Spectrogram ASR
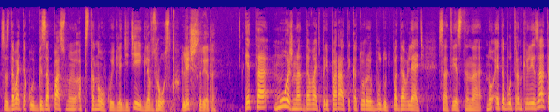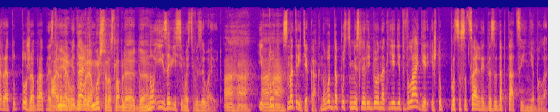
создавать такую безопасную обстановку и для детей, и для взрослых. Лечится ли это? Это можно давать препараты, которые будут подавлять, соответственно, но это будут транквилизаторы, а тут тоже обратная Они, сторона грубо медали, говоря, мышцы расслабляют, да? но и зависимость вызывают. Ага. И ага. тут смотрите как. Ну вот, допустим, если ребенок едет в лагерь, и чтобы просто социальной дезадаптации не было,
